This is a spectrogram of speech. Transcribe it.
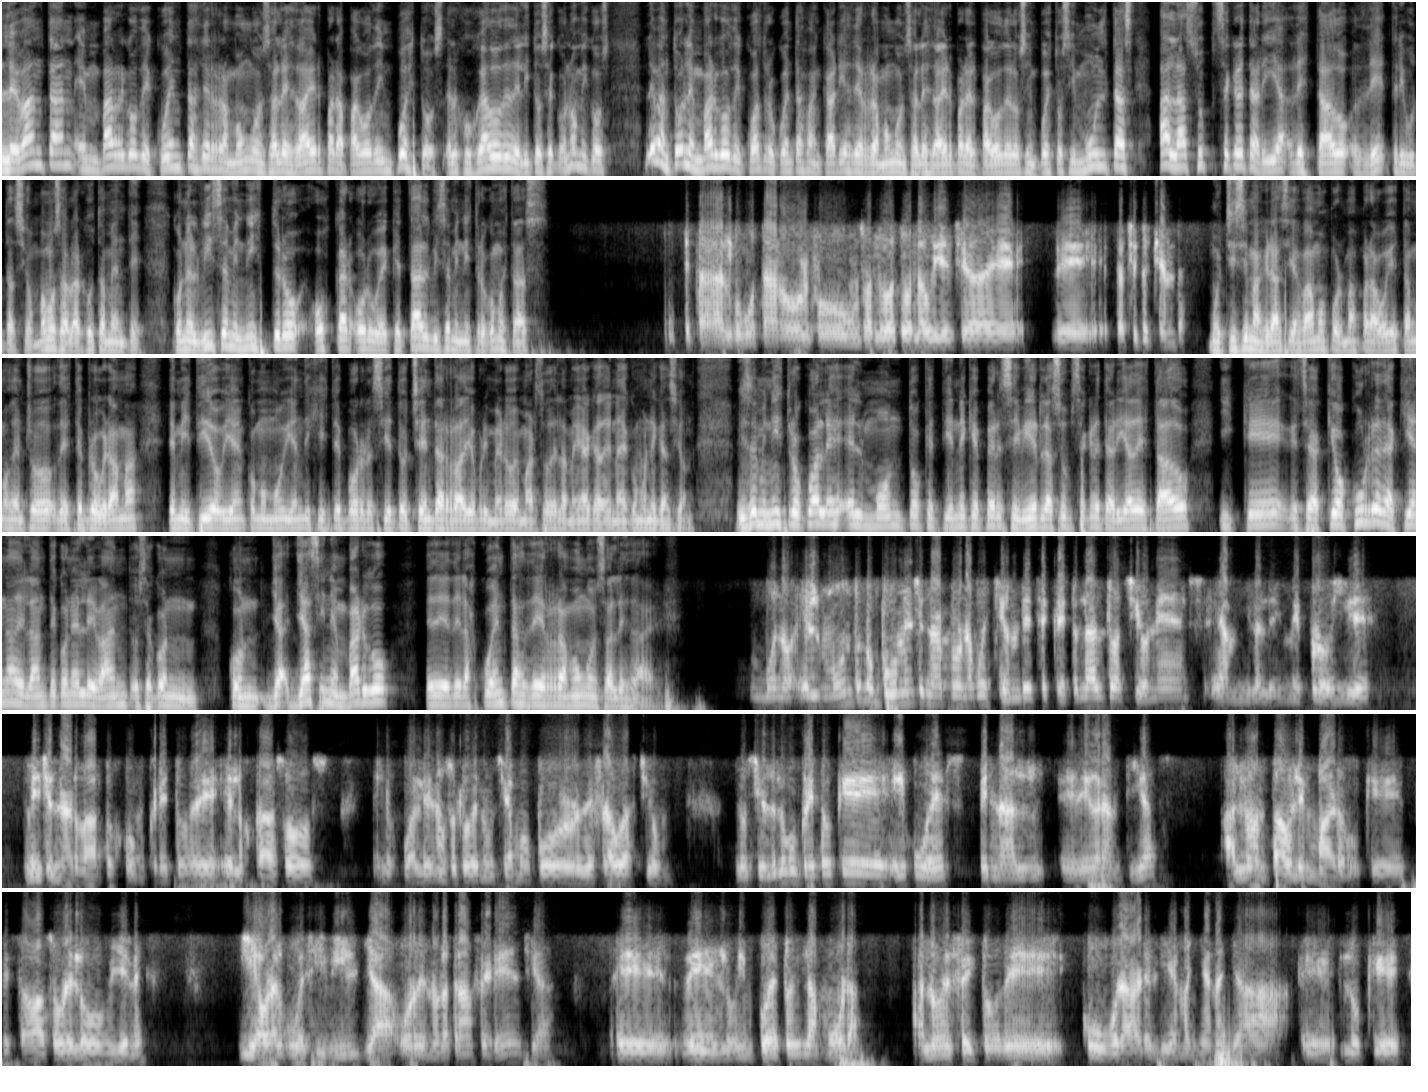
Levantan embargo de cuentas de Ramón González Daer para pago de impuestos. El juzgado de delitos económicos levantó el embargo de cuatro cuentas bancarias de Ramón González Daer para el pago de los impuestos y multas a la Subsecretaría de Estado de Tributación. Vamos a hablar justamente con el viceministro Oscar Orue. ¿Qué tal, viceministro? ¿Cómo estás? ¿Qué tal? ¿Cómo está, Rodolfo? Un saludo a toda la audiencia de de la 180. Muchísimas gracias. Vamos por más para hoy. Estamos dentro de este programa emitido bien, como muy bien dijiste, por 780 Radio Primero de Marzo de la mega cadena de comunicación. Viceministro, ¿cuál es el monto que tiene que percibir la Subsecretaría de Estado y qué, o sea, qué ocurre de aquí en adelante con el levante, o sea, con, con ya, ya sin embargo, eh, de las cuentas de Ramón González Daer? Bueno, el monto no puedo mencionar por una cuestión de secreto las actuaciones. Eh, a mí la ley me prohíbe mencionar datos concretos de, los casos en los cuales nosotros denunciamos por defraudación. Lo cierto es lo concreto que el juez penal eh, de garantías ha levantado el embargo que pesaba sobre los bienes y ahora el juez civil ya ordenó la transferencia eh, de los impuestos y la mora a los efectos de cobrar el día de mañana ya eh, lo que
